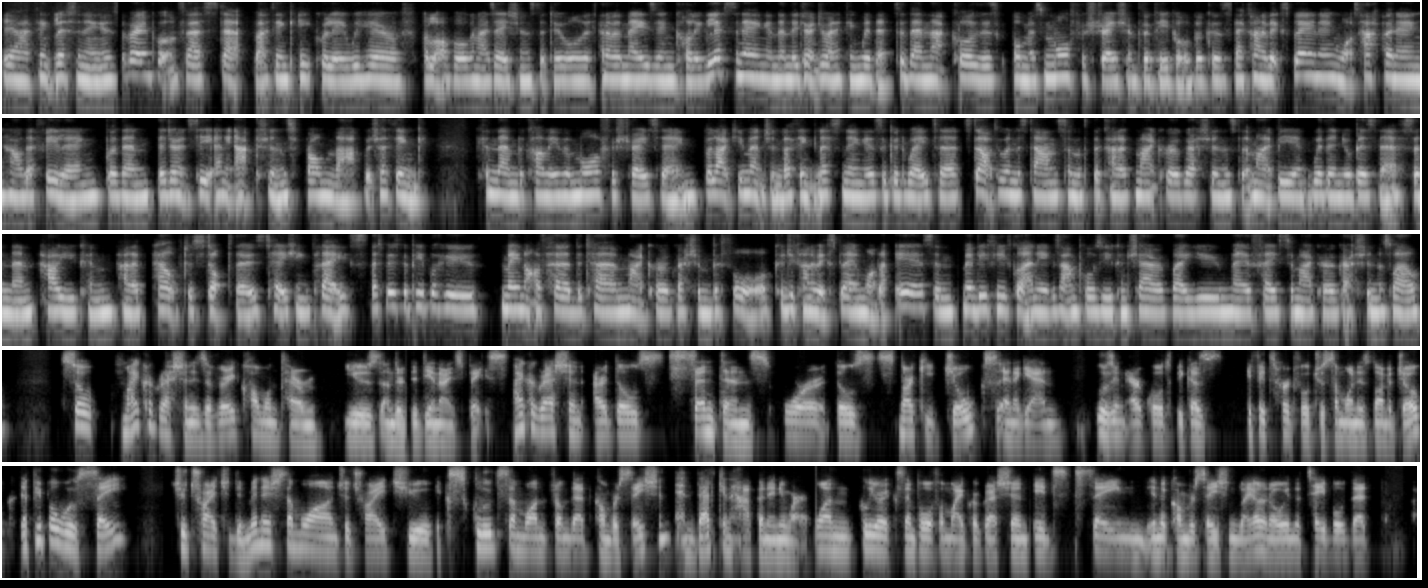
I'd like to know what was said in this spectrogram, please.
Yeah, I think listening is a very important first step. But I think equally, we hear of a lot of organizations that do all this kind of amazing colleague listening and then they don't do anything with it. So then that causes almost more frustration for people because they're kind of explaining what's happening, how they're feeling, but then they don't see any actions from that, which I think can then become even more frustrating. But like you mentioned, I think listening is a good way to start to understand some of the kind of microaggressions that might be in, within your business and then how you can kind of help to stop those taking place. I suppose for people who may not have heard the term microaggression before, could you kind of explain what that is? And maybe if you've got any examples you can share of where you may have faced a microaggression as well. So, microaggression is a very common term used under the DNI space. Microaggression are those sentence or those snarky jokes, and again, using air quotes because if it's hurtful to someone, it's not a joke that people will say to try to diminish someone, to try to exclude someone from that conversation. And that can happen anywhere. One clear example of a microaggression, it's saying in a conversation, like, I don't know, in the table that,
